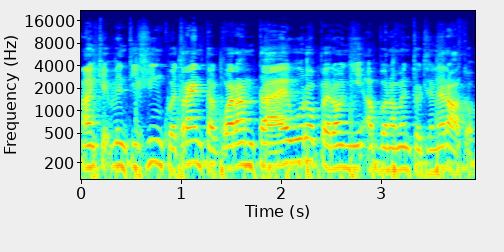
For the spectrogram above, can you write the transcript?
anche 25, 30, 40 euro per ogni abbonamento generato.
